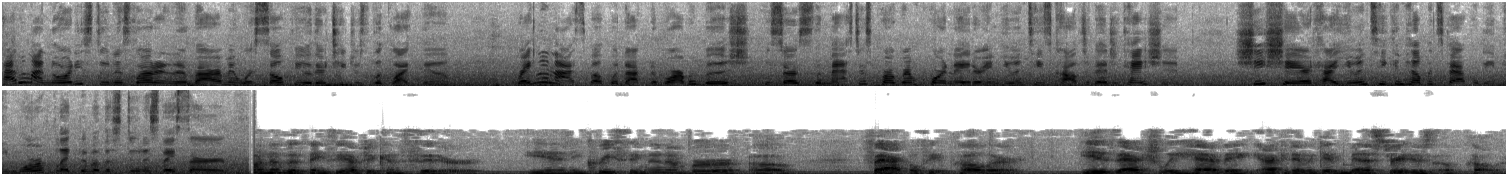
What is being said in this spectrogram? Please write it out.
how do minority students learn in an environment where so few of their teachers look like them Reagan and I spoke with Dr. Barbara Bush who serves as the Master's Program Coordinator in UNT's College of Education she shared how UNT can help its faculty be more reflective of the students they serve. One of the things you have to consider in increasing the number of faculty of color is actually having academic administrators of color.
